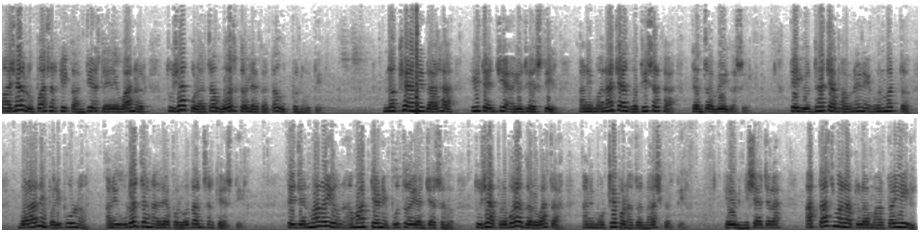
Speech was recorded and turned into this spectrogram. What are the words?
माझ्या रूपासारखी कांती असलेले वानर तुझ्या कुळाचा वध करण्याकरता उत्पन्न होते. नख्या आणि दाढा ही त्यांची आयुधे असतील आणि मनाच्या गतीसारखा त्यांचा वेग असेल. ते युद्धाच्या भावनेने उन्मत्त बळाने परिपूर्ण आणि उडत जाणाऱ्या पर्वतांसारखे असतील. ते जन्माला येऊन अमात्य आणि पुत्र यांच्यासह तुझ्या प्रबळ गर्वाचा आणि मोठेपणाचा नाश करतील. हे निशाचरा आत्ताच मला तुला मारता येईल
